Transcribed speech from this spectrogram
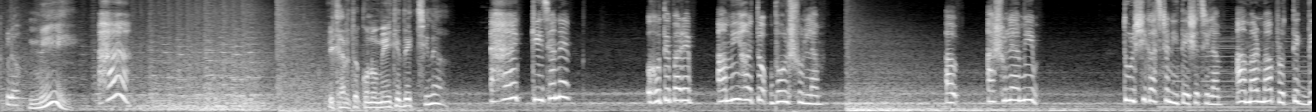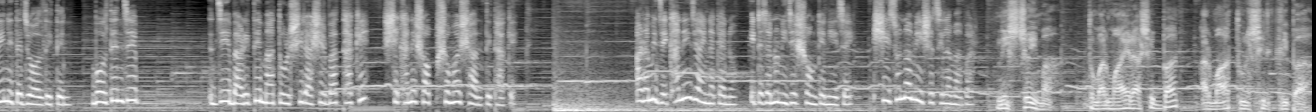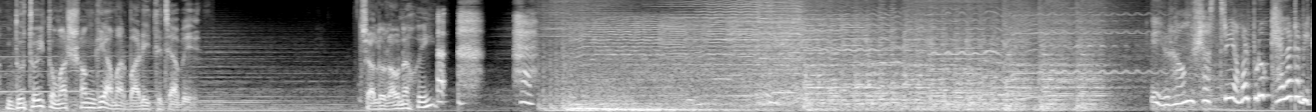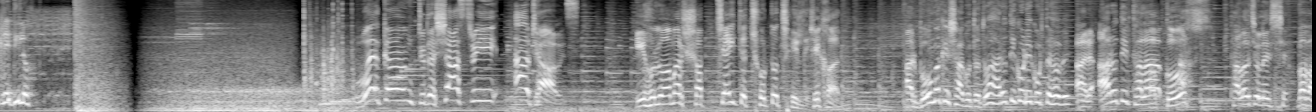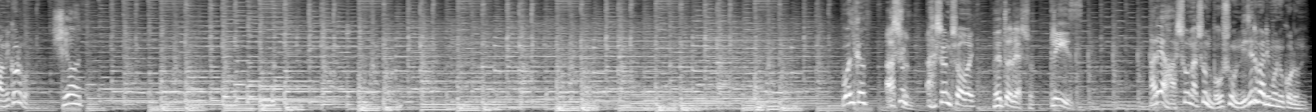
কোনো মেয়ে মেয়ে? হ্যাঁ। এখানে তো কোনো মেয়েকে দেখছি না। হ্যাঁ কে জানে? হতে পারে আমি হয়তো ভুল শুনলাম। আ- আসলে আমি তুলসী গাছটা নিতে এসেছিলাম। আমার মা প্রত্যেক দিন এতে জল দিতেন। বলতেন যে যে বাড়িতে মা তুলসীর আশীর্বাদ থাকে সেখানে সব সময় শান্তি থাকে। আর আমি যেখানেই যাই না কেন এটা যেন নিজের সঙ্গে নিয়ে যাই। সেই জন্য আমি এসেছিলাম আবার। নিশ্চয়ই মা। তোমার মায়ের আশীর্বাদ আর মা তুলসীর কৃপা দুটোই তোমার সঙ্গে আমার বাড়িতে যাবে। চলো রওনা হই। হ্যাঁ। এই রাম শাস্ত্রী আমার পুরো খেলাটা বিগড়ে দিল। Welcome to the Shastri Outhouse. এ হলো আমার সবচাইতে ছোট ছেলে। শেখর। আর বৌমাকে স্বাগত তো আরতি করে করতে হবে। আর আরতির থালা Of course. আহ, থালাও চলে এসছে। বাবা আমি করব? শিওর ওয়েলকাম আসুন। আসুন আসুন সবাই। ভেতরে আসুন। প্লিজ আরে আসুন আসুন বসুন নিজের বাড়ি মনে করুন।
